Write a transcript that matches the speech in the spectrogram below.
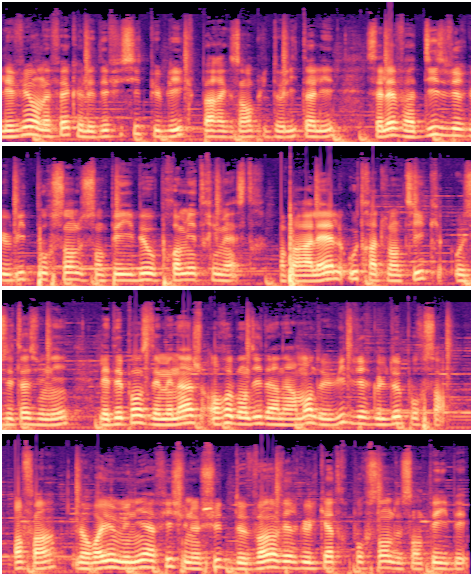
Il est vu en effet que les déficits publics, par exemple de l'Italie, s'élèvent à 10,8% de son PIB au premier trimestre. En parallèle, outre-Atlantique, aux États-Unis, les dépenses des ménages ont rebondi dernièrement de 8,2%. Enfin, le Royaume-Uni affiche une chute de 20,4% de son PIB.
